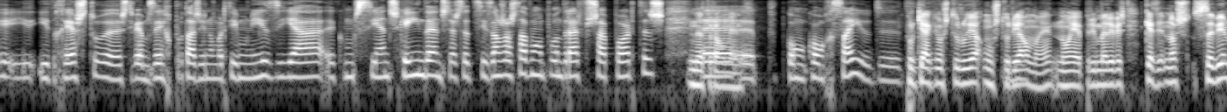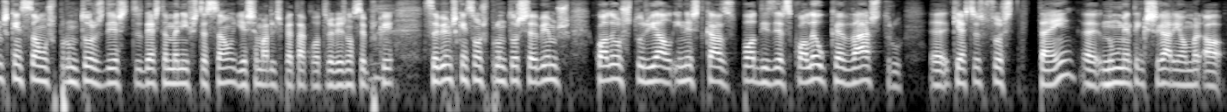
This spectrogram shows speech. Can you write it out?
E, e, de resto, eh, estivemos em reportagem no Martim Muniz e há eh, comerciantes que ainda antes desta decisão já estavam a ponderar fechar portas Naturalmente. Uh, com, com receio de, de, Porque há aqui um historial, um historial, não é? Não é a primeira vez. Quer dizer, nós sabemos quem são os promotores deste, desta manifestação, e a chamar-lhe espetáculo outra vez, não sei porquê. sabemos quem são os promotores, sabemos qual é o historial e, neste caso, pode dizer-se qual é o cadastro uh, que estas pessoas têm uh, no momento em que chegarem ao, ao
